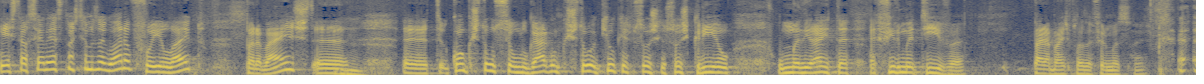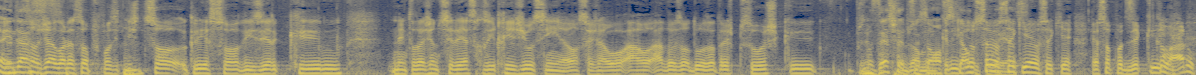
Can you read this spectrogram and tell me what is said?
este é o CDS que nós temos agora, foi eleito, parabéns, uh, uhum. conquistou o seu lugar, conquistou aquilo que as pessoas, que as pessoas queriam, uma direita afirmativa. Parabéns pelas afirmações. Ainda Atenção, já agora só a propósito disto, só, eu queria só dizer que nem toda a gente do CDS reagiu assim. Ou seja, há, há dois, duas ou três pessoas que. Exemplo, Mas esta é a posição oficial eu sei, eu sei que é, eu sei que é. É só para dizer que, claro,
